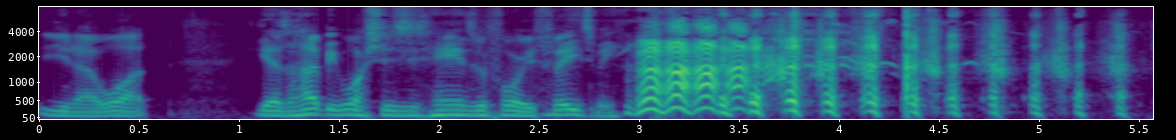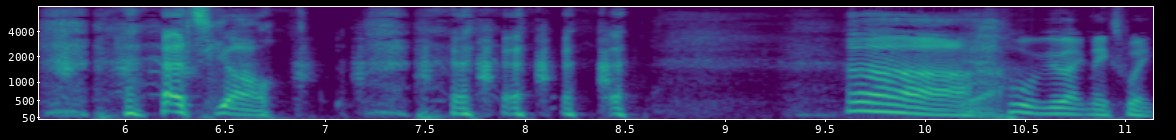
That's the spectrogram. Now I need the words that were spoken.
you know what." He goes, "I hope he washes his hands before he feeds me." That's gold. ah, we'll be back next week.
